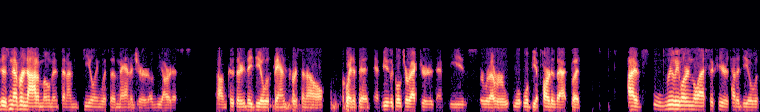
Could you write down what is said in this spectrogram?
there's never not a moment that I'm dealing with a manager of the artist because um, they they deal with band personnel quite a bit, and musical directors, MCs, or whatever will, will be a part of that. But I've really learned in the last six years how to deal with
